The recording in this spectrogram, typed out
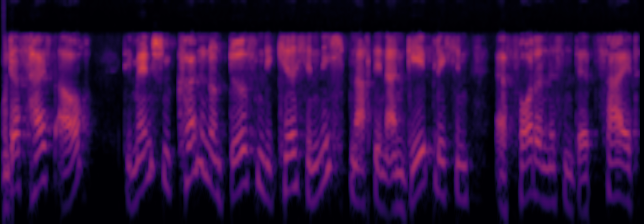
Und das heißt auch, die Menschen können und dürfen die Kirche nicht nach den angeblichen Erfordernissen der Zeit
